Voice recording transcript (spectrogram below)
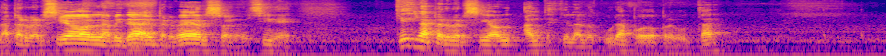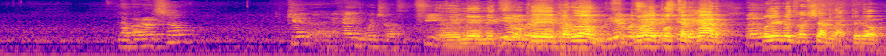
la perversión, la mirada del perverso en el cine. ¿Qué es la perversión antes que la locura? Puedo preguntar. La perversión. ¿Quién? Acá hay muchos. Sí, Eh, me, equivoqué, Diego, perdón, puede especialista. postergar, Perdón. puede ir a otra charla, pero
